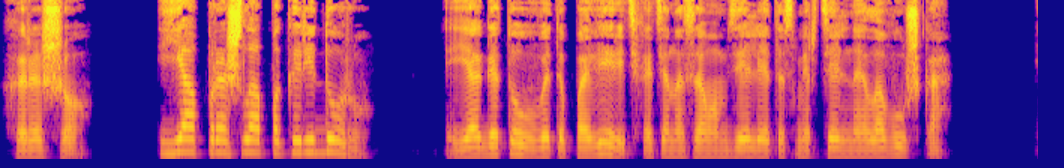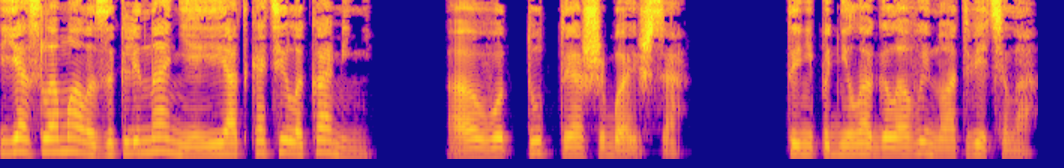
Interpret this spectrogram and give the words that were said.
Хорошо. Я прошла по коридору. Я готов в это поверить, хотя на самом деле это смертельная ловушка. Я сломала заклинание и откатила камень. А вот тут ты ошибаешься. Ты не подняла головы, но ответила.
